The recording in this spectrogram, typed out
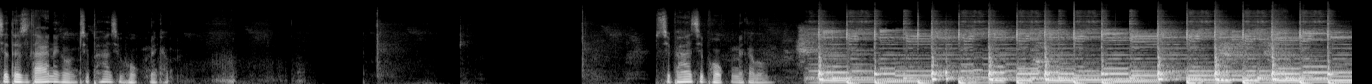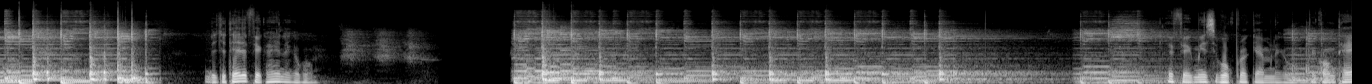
สเตอร์สุดท้ายนะครับผมสิบห้าสิบหกนะครับสิบห้าสิบหกนะครับผมเดี๋ยวจะเทสเอฟเฟกให้นะครับผม เอฟเฟกมี 16 โปรแกรมนะครับผมเป็นของแท้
